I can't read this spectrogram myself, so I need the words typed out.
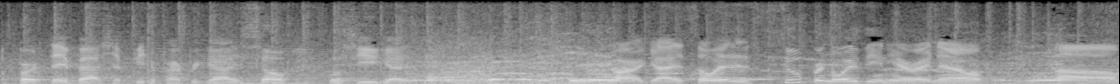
a birthday bash at Peter Piper, guys. So we'll see you guys there. All right, guys. So it is super noisy in here right now um,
